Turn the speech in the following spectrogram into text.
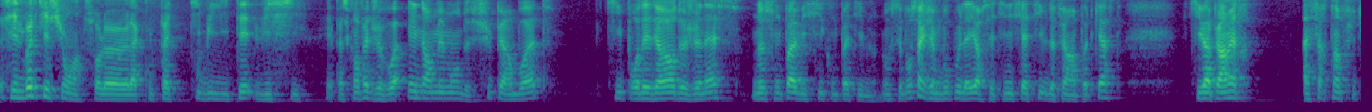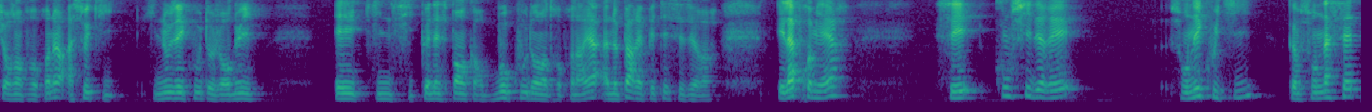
C'est une bonne question hein, sur la compatibilité VC. Parce qu'en fait, je vois énormément de super boîtes qui, pour des erreurs de jeunesse, ne sont pas VC compatibles. Donc c'est pour ça que j'aime beaucoup d'ailleurs cette initiative de faire un podcast qui va permettre à certains futurs entrepreneurs, à ceux qui nous écoutent aujourd'hui et qui ne s'y connaissent pas encore beaucoup dans l'entrepreneuriat, à ne pas répéter ces erreurs. Et la première, c'est considérer son equity comme son asset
